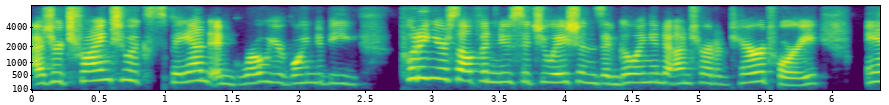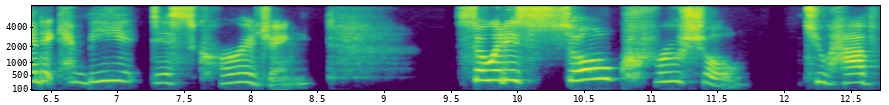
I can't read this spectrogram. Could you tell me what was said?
as you're trying to expand and grow, you're going to be putting yourself in new situations and going into uncharted territory, and it can be discouraging. So it is so crucial to have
